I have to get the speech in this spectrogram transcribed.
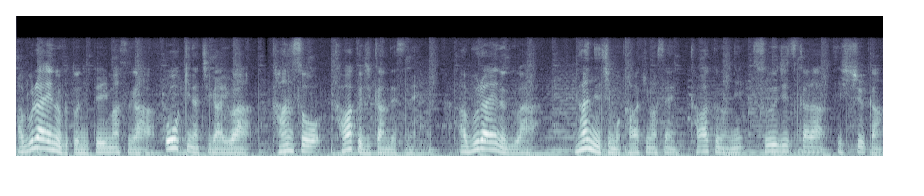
油絵の具と似ていますが大きな違いは乾燥乾く時間ですね。油絵の具は何日も乾きません。乾くのに数日から1週間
